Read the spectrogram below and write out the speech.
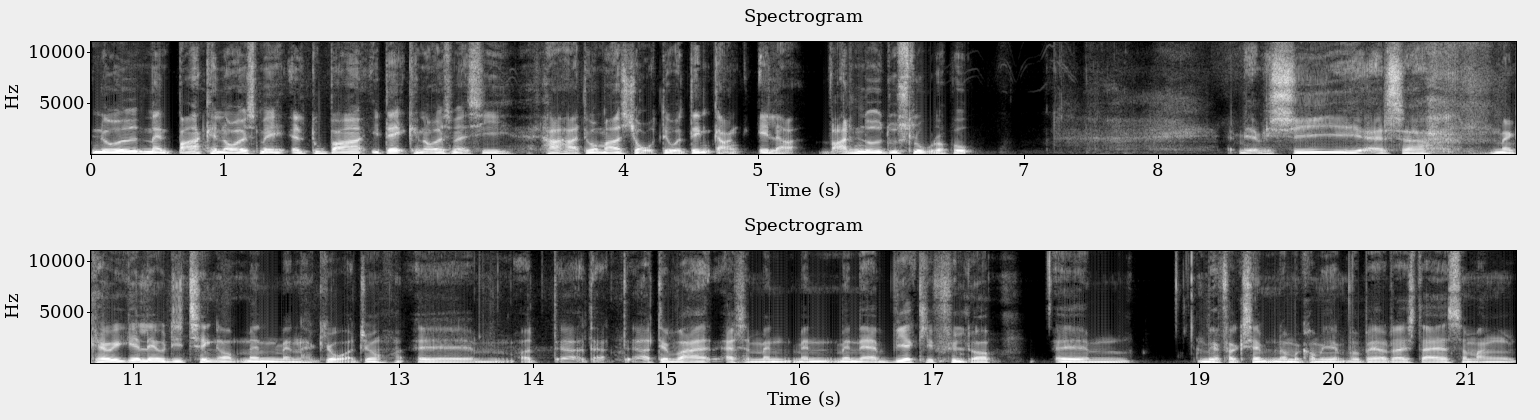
noget, man bare kan nøjes med, eller du bare i dag kan nøjes med at sige, haha, det var meget sjovt, det var dengang, eller var det noget, du slog dig på? Jamen, jeg vil sige, altså, man kan jo ikke lave de ting om, man, man har gjort jo. Øhm, og, og, og det var, altså, man, man, man er virkelig fyldt op. Øhm, med for eksempel, når man kommer hjem fra Paradise, der er så mange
